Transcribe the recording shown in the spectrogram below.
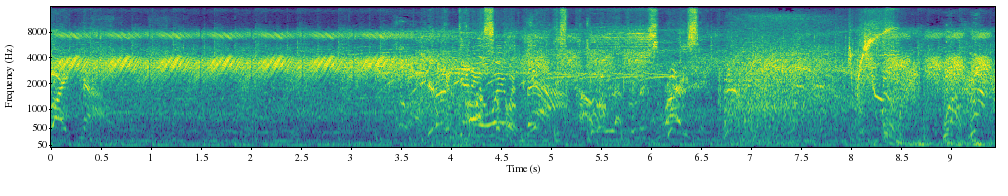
right now. You're not getting away with that. His power level is rising. Gohan,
